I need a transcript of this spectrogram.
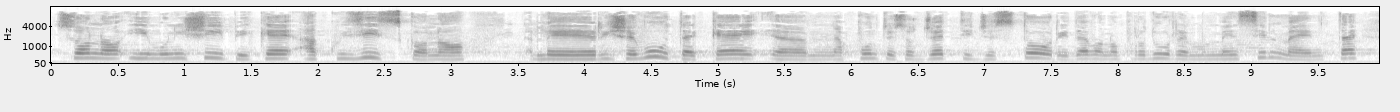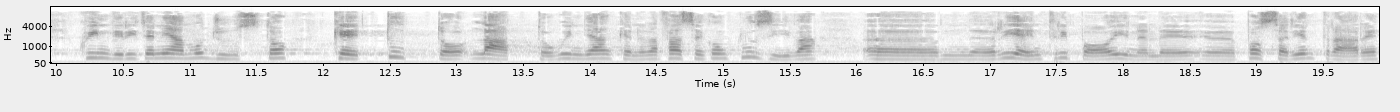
sono i municipi che acquisiscono le ricevute che ehm, appunto i soggetti gestori devono produrre mensilmente, quindi riteniamo giusto che tutto l'atto, quindi anche nella fase conclusiva, ehm, rientri poi nelle, eh, possa rientrare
